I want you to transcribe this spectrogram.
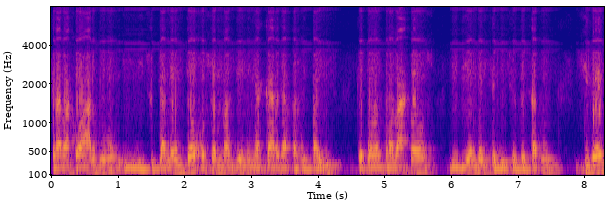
trabajo arduo y su talento o son más bien una carga para el país que toman trabajos, vivienda y servicios de salud. Si ves,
